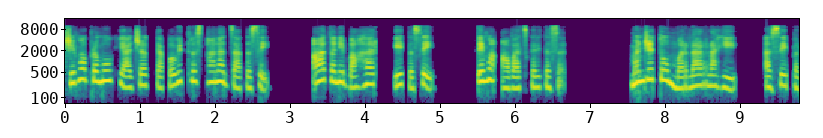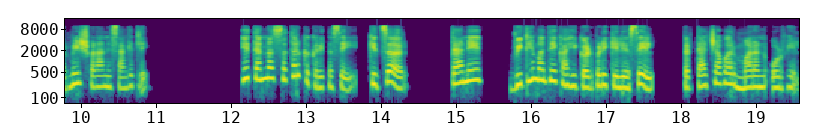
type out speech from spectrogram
जेव्हा प्रमुख याजक त्या पवित्र स्थानात जात असे आत आणि बाहेर येत असे तेव्हा आवाज करीत असत. म्हणजे तो मरणार नाही असे परमेश्वराने सांगितले. हे त्यांना सतर्क करीत असे की जर त्याने विधीमध्ये काही गडबडी केली असेल तर त्याच्यावर मरण ओढवेल.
